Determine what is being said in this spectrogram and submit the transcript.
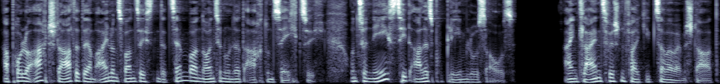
Apollo 8 startete am 21. Dezember 1968 und zunächst sieht alles problemlos aus. Einen kleinen Zwischenfall gibt's aber beim Start.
